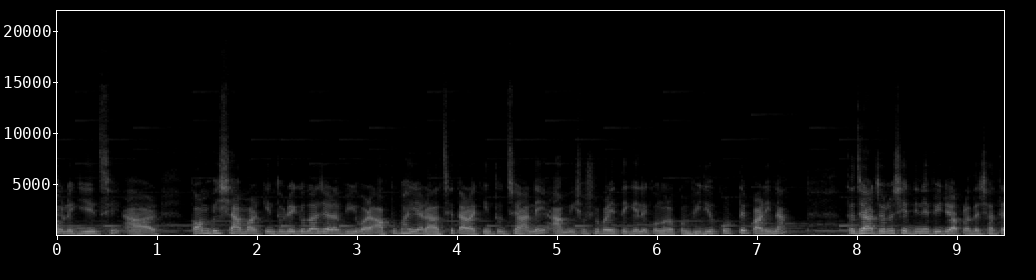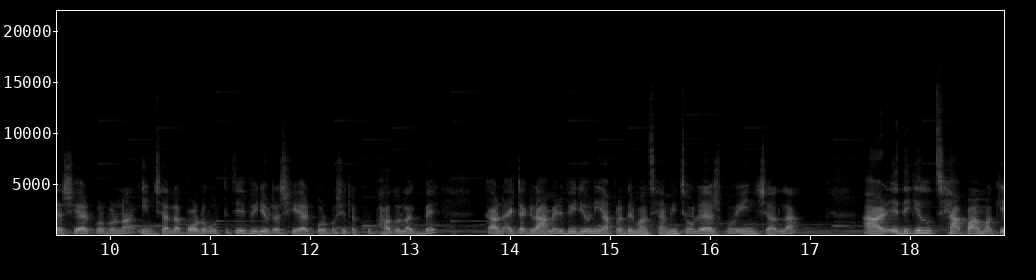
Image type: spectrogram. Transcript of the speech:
চলে গিয়েছি আর কম বেশি আমার কিন্তু রেগুলার যারা ভিউয়ার আপু ভাইয়ারা আছে, তারা কিন্তু জানে আমি শ্বশুর বাড়িতে গেলে কোনো রকম ভিডিও করতে পারি না। তো যার জন্য সেদিনের ভিডিও আপনাদের সাথে আর শেয়ার করব না। ইনশাল্লাহ পরবর্তী যে ভিডিওটা শেয়ার করব, সেটা খুব ভালো লাগবে। কারণ একটা গ্রামের ভিডিও নিয়ে আপনাদের মাঝে আমি চলে আসব ইনশাল্লাহ আর এদিকে হচ্ছে আপা আমাকে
